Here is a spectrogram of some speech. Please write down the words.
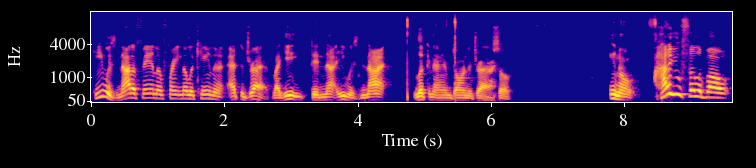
he was not a fan of Frank Ntilikina at the draft. Like he did not. He was not looking at him during the draft. Right. So, you know, how do you feel about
